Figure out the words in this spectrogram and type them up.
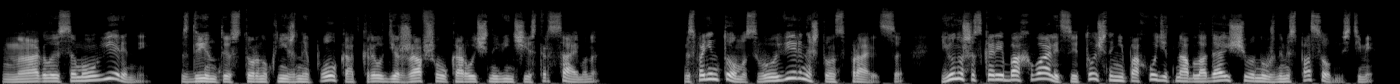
Наглый самоуверенный, сдвинутый в сторону книжная полка, открыл державшего укороченный винчестер Саймона. «Господин Томас, вы уверены, что он справится? Юноша скорее бахвалится и точно не походит на обладающего нужными способностями».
